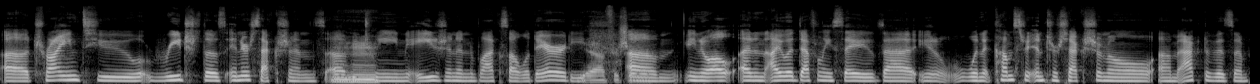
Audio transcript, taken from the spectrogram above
uh, trying to reach those intersections uh, between Asian and Black solidarity. Yeah, for sure. Um, you know, I'll, and I would definitely say that you know when it comes to intersectional um, activism,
